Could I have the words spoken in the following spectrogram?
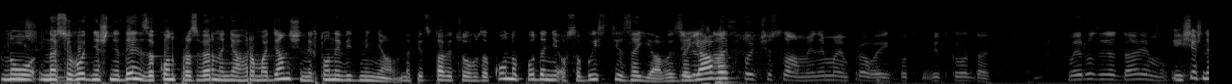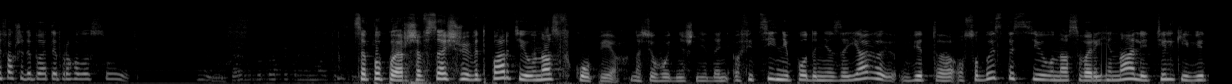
Ну, рішенням. на сьогоднішній день закон про звернення громадян ще ніхто не відміняв. На підставі цього закону подані особисті заяви. Заяви 19 числа ми не маємо права їх відкладати. Ми розглядаємо. І ще ж не факт, що депутати проголосують. Ну рішення. Це по-перше, все, що від партії, у нас в копіях на сьогоднішній день. Офіційні подані заяви від е, особистості у нас в оригіналі тільки від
